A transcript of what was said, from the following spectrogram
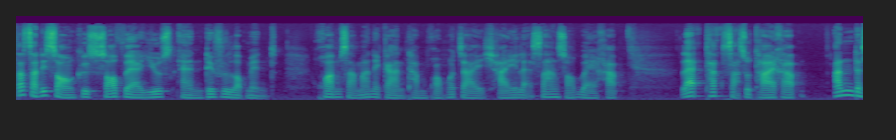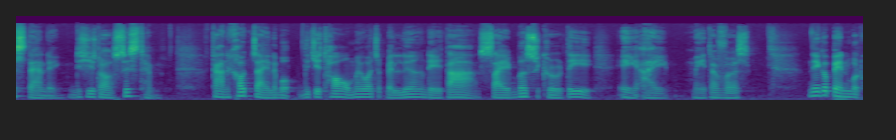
ทักษะที่ 2 คือ software use and development ความสามารถในการทำความเข้าใจใช้และสร้างซอฟต์แวร์ครับ และทักษะสุดท้ายครับ understanding digital system การเข้าใจระบบดิจิทัลไม่ว่าจะเป็นเรื่อง data cyber security AI metaverse นี่ก็เป็นบท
